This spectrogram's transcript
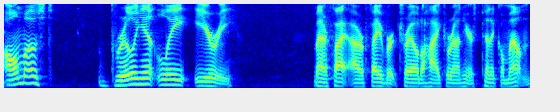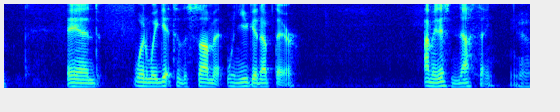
almost brilliantly eerie. Matter of fact, our favorite trail to hike around here is Pinnacle Mountain. And when we get to the summit, when you get up there, I mean, it's nothing. yeah.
